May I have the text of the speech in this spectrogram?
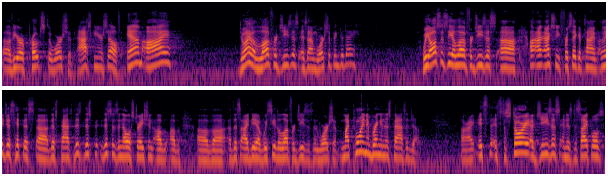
of your approach to worship. Asking yourself, Am I do I have a love for Jesus as I'm worshiping today? We also see a love for Jesus. Uh, I, actually, for sake of time, let me just hit this, uh, this passage. This, this, this is an illustration of, of, of, uh, of this idea of we see the love for Jesus in worship. My point in bringing this passage up, all right, it's the, it's the story of Jesus and his disciples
